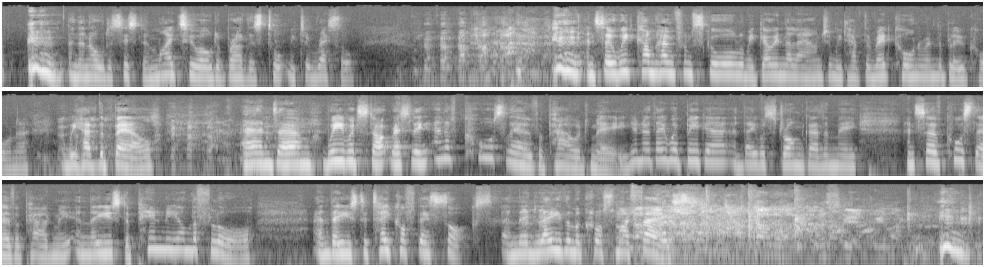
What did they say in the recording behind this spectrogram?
and an older sister. My two older brothers taught me to wrestle. and so we'd come home from school and we'd go in the lounge and we'd have the red corner and the blue corner and we had the bell and um, we would start wrestling and of course they overpowered me you know they were bigger and they were stronger than me and so of course they overpowered me and they used to pin me on the floor and they used to take off their socks and then lay them across my face Come on, that's good. We like it.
